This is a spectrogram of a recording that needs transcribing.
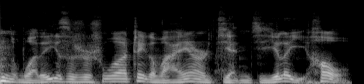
我的意思是说，这个玩意儿剪辑了以后，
